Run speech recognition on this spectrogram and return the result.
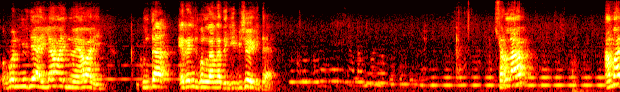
তখন নিজে আইলাম আজ নয়া বাড়ি। কোনটা অ্যারেঞ্জ করলাম না দেখি, বিষয় কিতা? সালাম। আমার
